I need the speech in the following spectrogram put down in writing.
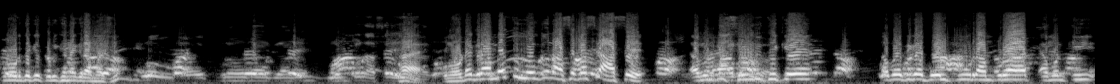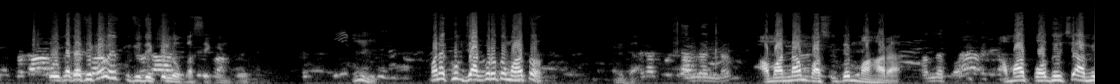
পনেরো থেকে কুড়িখানা গ্রাম আছে পুরো ওই পনেরোটা গ্রামের লোকজন আসে হ্যাঁ পনেরোটা গ্রামে তো লোকজন আশেপাশে আসে এমনকি সিউড়ি থেকে তারপরে দিকে বোলপুর রামপুরহাট এমনকি কলকাতা থেকেও এই পুজো দেখতে লোক আসে কিন্তু মানে খুব জাগ্রত মা তো। এটা। আমার নাম বাসুদেব মাহারা। আমার পদ হচ্ছে আমি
